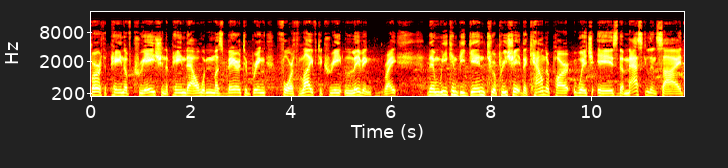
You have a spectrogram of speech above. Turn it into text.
birth the pain of creation the pain that all women must bear to bring forth life to create living right then we can begin to appreciate the counterpart, which is the masculine side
